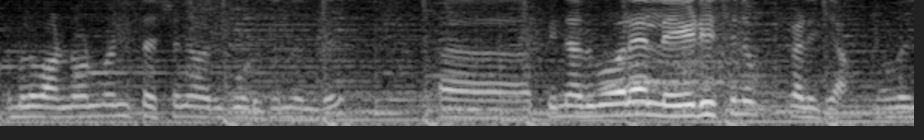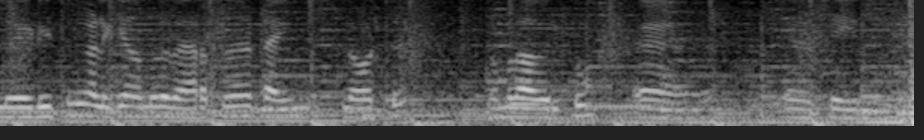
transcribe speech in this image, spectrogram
നമ്മൾ വൺ ഓൺ വൺ സെഷൻ അവർക്ക് കൊടുക്കുന്നുണ്ട്. പിന്നെ അതുപോലെ ലേഡീസിനും കളിക്കാം. നമ്മൾ ലേഡീസിനും കളിക്കാം നമ്മൾ വേറെ തന്നെ ടൈം സ്ലോട്ട് നമ്മൾ അവർക്കും ചെയ്യുന്നുണ്ട്.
